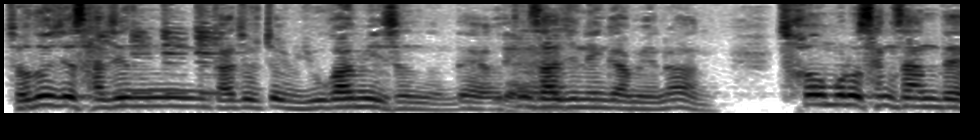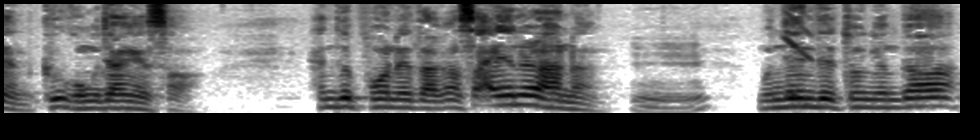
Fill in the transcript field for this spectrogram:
저도 이제 사진 가지고 좀 유감이 있었는데 어떤 네. 사진인가 하면은 처음으로 생산된 그 공장에서 핸드폰에다가 사인을 하는 음. 문재인 대통령과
